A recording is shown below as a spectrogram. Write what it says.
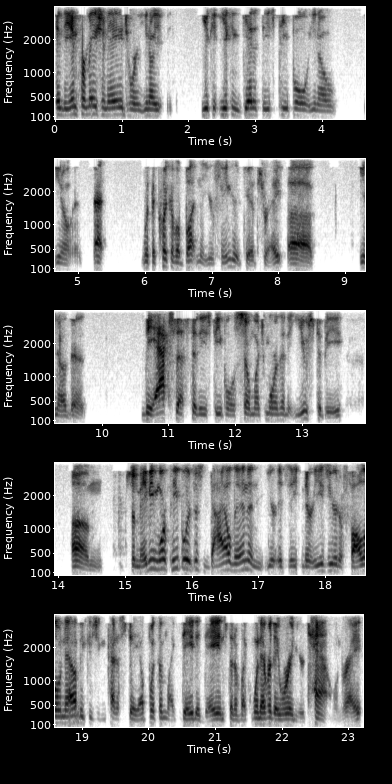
in the information age where you know you, you can you can get at these people, you know, you know, at with the click of a button at your fingertips, right? Uh, you know, the the access to these people is so much more than it used to be. Um, so maybe more people are just dialed in, and you're it's they're easier to follow now because you can kind of stay up with them like day to day instead of like whenever they were in your town, right?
